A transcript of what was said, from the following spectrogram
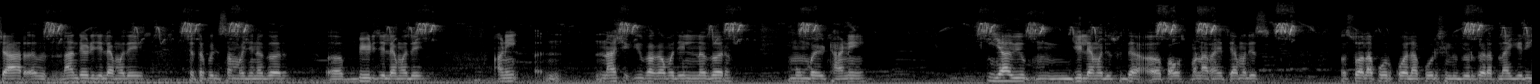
चार नांदेड जिल्ह्यामध्ये छत्रपती संभाजीनगर बीड जिल्ह्यामध्ये आणि नाशिक विभागामधील नगर मुंबई ठाणे या जिल्ह्यामध्ये सुद्धा पाऊस पडणार आहे. त्यामध्ये सोलापूर कोल्हापूर सिंधुदुर्ग रत्नागिरी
